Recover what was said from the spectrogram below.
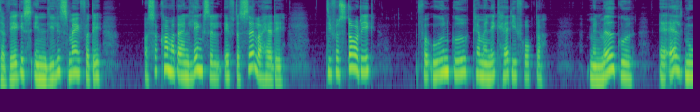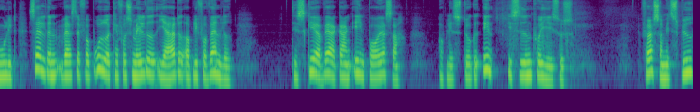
Der vækkes en lille smag for det, og så kommer der en længsel efter selv at have det. De forstår det ikke, for uden Gud kan man ikke have de frugter. Men med Gud er alt muligt. Selv den værste forbryder kan få smeltet hjertet og blive forvandlet. Det sker hver gang en bøjer sig og bliver stukket ind i siden på Jesus. Først som et spyd,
